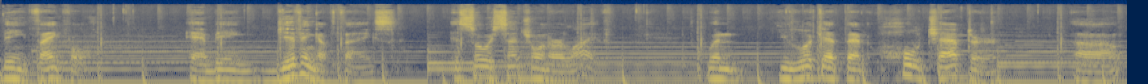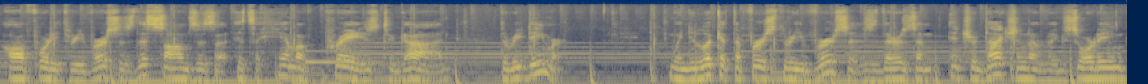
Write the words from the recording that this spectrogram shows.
being thankful and being giving of thanks is so essential in our life. When you look at that whole chapter, uh, all 43 verses, this Psalms is a it's a hymn of praise to God, the Redeemer. When you look at the first three verses, there's an introduction of exhorting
